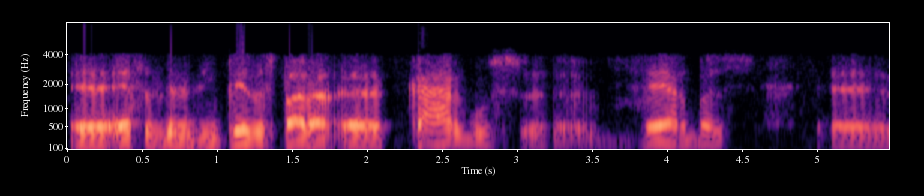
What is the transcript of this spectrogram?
eh, essas grandes empresas para eh, cargos, eh, verbas, eh,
